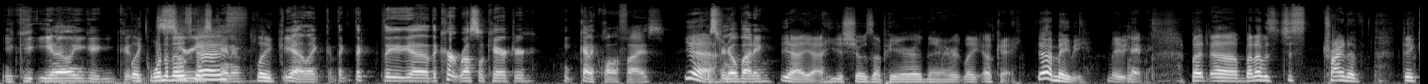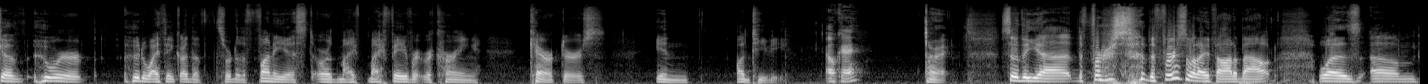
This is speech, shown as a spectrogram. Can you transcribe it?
You could, you know, you could, you could Like one of those guys? Like- yeah, like the the the, uh, the Kurt Russell character. He kind of qualifies. Yeah. Mr. Nobody. Yeah, yeah. He just shows up here and there. Like, okay, yeah, maybe, maybe, Maybe. But uh, but I was just trying to think of who are who do I think are the sort of the funniest or my my favorite recurring characters in on TV. Okay. All right. So the uh, the first the first one I thought about was um,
